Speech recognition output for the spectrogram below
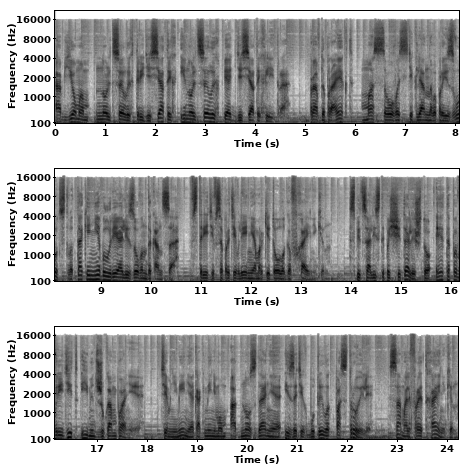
объемом 0,3 и 0,5 литра. Правда, проект массового стеклянного производства так и не был реализован до конца, встретив сопротивление маркетологов Хайникин. Специалисты посчитали, что это повредит имиджу компании – тем не менее, как минимум одно здание из этих бутылок построили. Сам Альфред Хайникен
